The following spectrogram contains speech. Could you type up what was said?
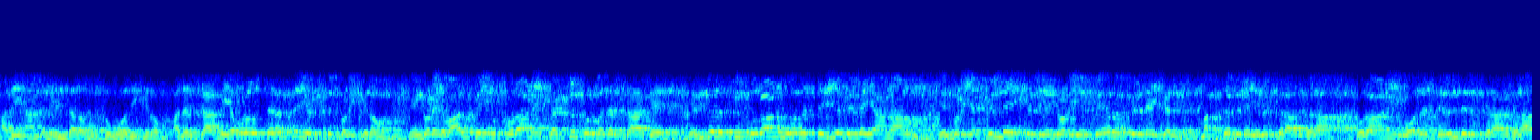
அதை நாங்கள் எந்த அளவுக்கு ஓதுகிறோம்? அதற்காக எவ்வளவு சிரத்தை எடுத்துக் கொள்கிறோம்? எங்களுடைய வாழ்க்கையில் குரானை கற்றுக்கொள்வதற்காக எங்களுக்கு குரான் ஓத தெரியவில்லையானாலும் எங்களுடைய பிள்ளைகள் எங்களுடைய பேர பிள்ளைகள் மக்தபிலே இருக்கிறார்களா? குரானை ஓத தெரிந்திருக்கிறார்களா?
